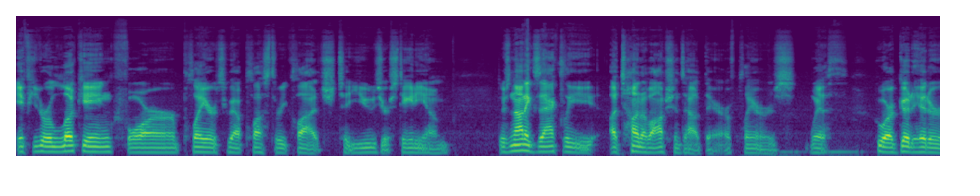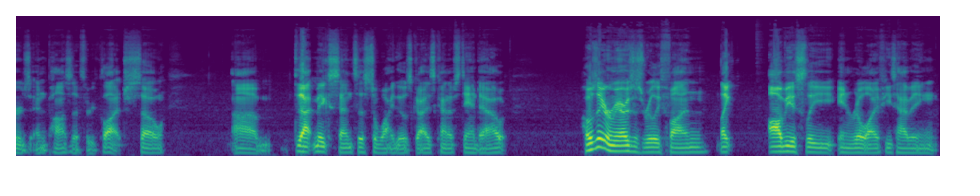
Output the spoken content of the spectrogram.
if you're looking for players who have plus three clutch to use your stadium, there's not exactly a ton of options out there of players with who are good hitters and positive three clutch. So um, that makes sense as to why those guys kind of stand out. Jose Ramirez is really fun. Like, obviously, in real life, he's having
